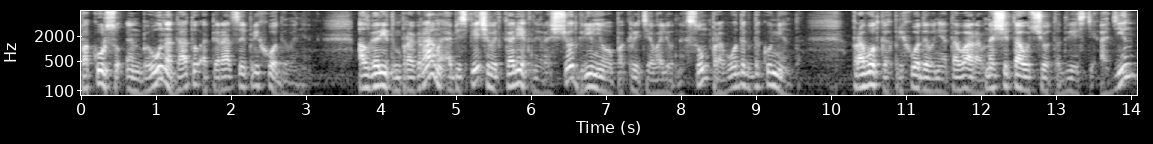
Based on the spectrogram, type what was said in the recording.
по курсу НБУ на дату операции приходования. Алгоритм программы обеспечивает корректный расчет гривневого покрытия валютных сумм проводок документа. В проводках приходования товаров на счета учета 201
